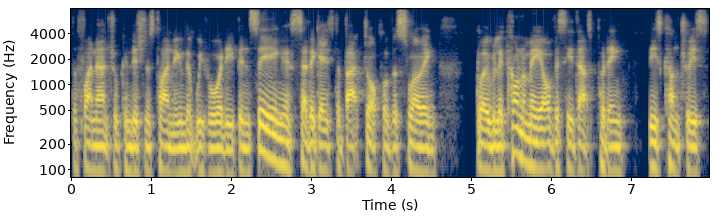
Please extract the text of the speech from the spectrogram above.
the financial conditions tightening that we've already been seeing set against the backdrop of a slowing global economy. Obviously that's putting these countries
